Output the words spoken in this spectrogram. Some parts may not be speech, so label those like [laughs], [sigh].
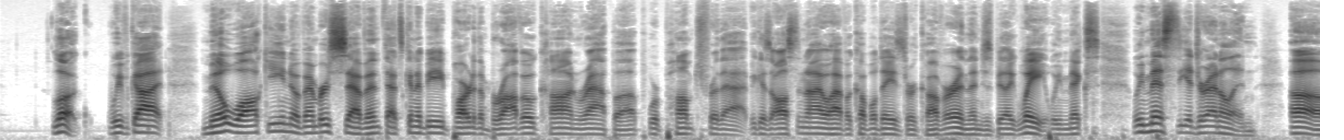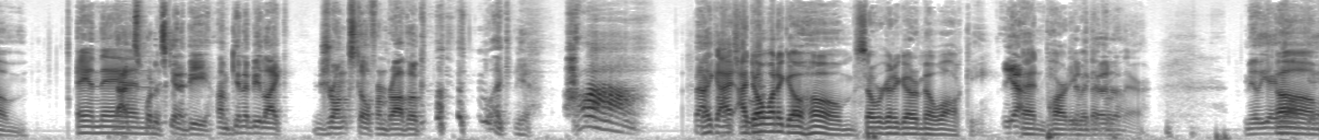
look, we've got Milwaukee, November seventh. That's going to be part of the Bravo Con wrap up. We're pumped for that because Austen and I will have a couple days to recover, and then just be like, wait, we mix, we missed the adrenaline. Um, and then That's what it's going to be. I'm going to be like drunk still from Bravo. [laughs] like, Yeah. ah. Like I, I don't want to go home, so we're going to go to Milwaukee Yeah, and party with everyone to- there. Milieu Um,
